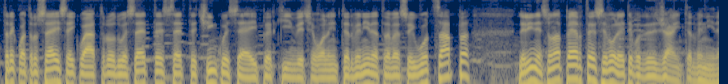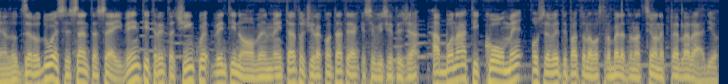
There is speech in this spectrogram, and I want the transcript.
346 64 27 756 per chi invece vuole intervenire attraverso i Whatsapp. Le linee sono aperte, se volete potete già intervenire allo 02 66 20 35 29. Ma intanto ci raccontate anche se vi siete già abbonati, come o se avete fatto la vostra bella donazione per la radio,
